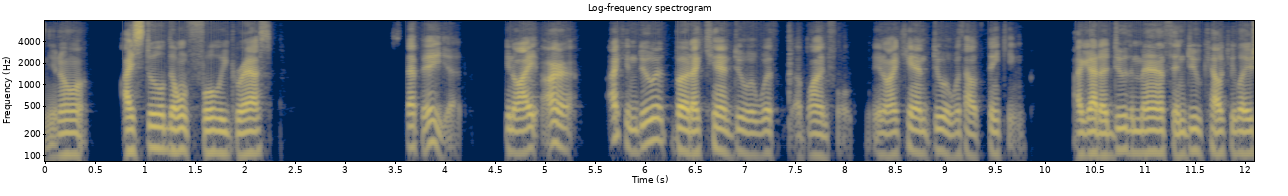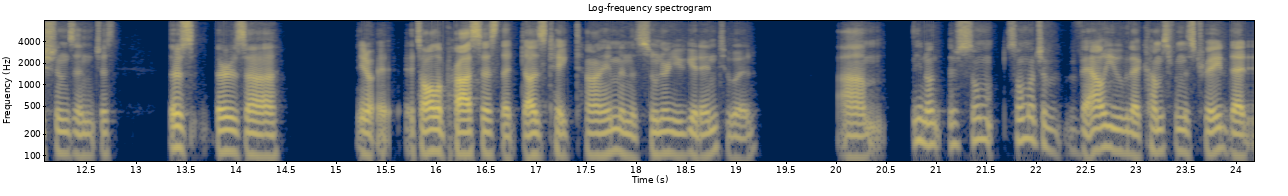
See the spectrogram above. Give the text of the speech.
you know I still don't fully grasp step A yet. You know, I I I can do it, but I can't do it with a blindfold. You know, I can't do it without thinking. I got to do the math and do calculations and just there's there's uh you know it, it's all a process that does take time and the sooner you get into it um you know there's so so much of value that comes from this trade that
